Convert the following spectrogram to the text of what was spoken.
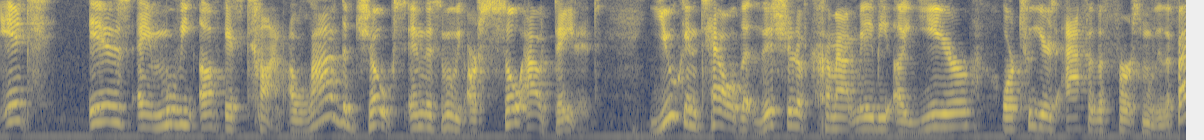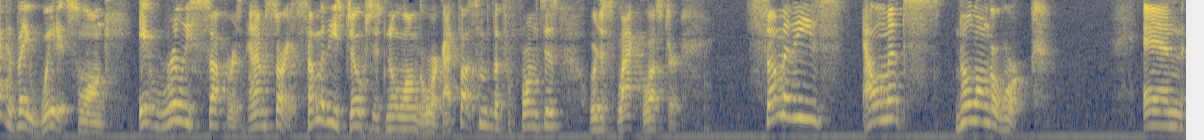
it is a movie of its time. A lot of the jokes in this movie are so outdated. You can tell that this should have come out maybe a year or two years after the first movie. The fact that they waited so long, it really suffers. And I'm sorry, some of these jokes just no longer work. I thought some of the performances were just lackluster. Some of these elements no longer work. And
